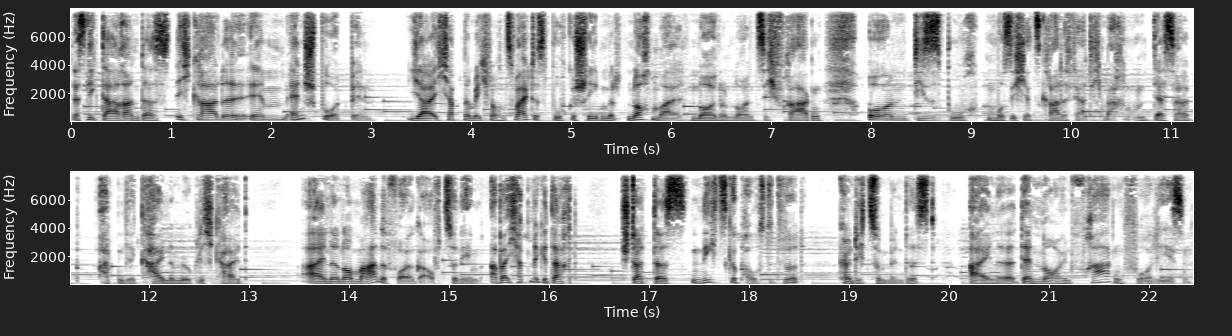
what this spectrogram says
Das liegt daran, dass ich gerade im Endspurt bin. Ja, ich habe nämlich noch ein zweites Buch geschrieben mit nochmal 99 Fragen und dieses Buch muss ich jetzt gerade fertig machen und deshalb hatten wir keine Möglichkeit, eine normale Folge aufzunehmen. Aber ich habe mir gedacht, statt dass nichts gepostet wird, könnte ich zumindest eine der neuen Fragen vorlesen.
